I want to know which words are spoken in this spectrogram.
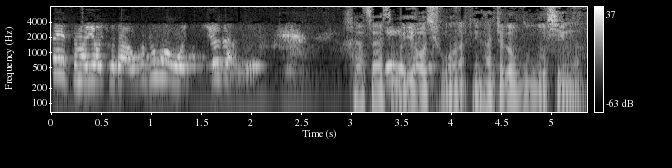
再怎么要求他，我如果我觉得。还再怎么要求呢？你看这个悟性啊！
